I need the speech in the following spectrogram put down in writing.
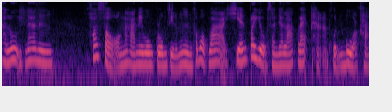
ค่ะลูกอีกหน้าหนึ่งข้อสองนะคะ ในวงกลมสีน้ำเงินเขาบอกว่าเขียนประโยคสัญลักษณ์และหาผลบวกค่ะ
